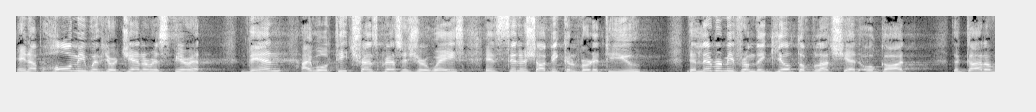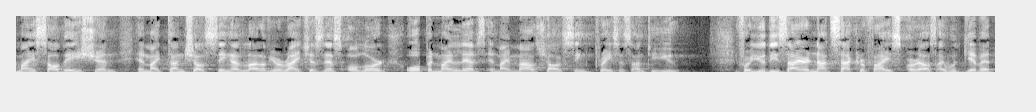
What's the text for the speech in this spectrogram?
and uphold me with your generous spirit. Then I will teach transgressors your ways, and sinners shall be converted to you. Deliver me from the guilt of bloodshed, O God, the God of my salvation, and my tongue shall sing a lot of your righteousness, O Lord. Open my lips, and my mouth shall sing praises unto you. For you desire not sacrifice, or else I would give it,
